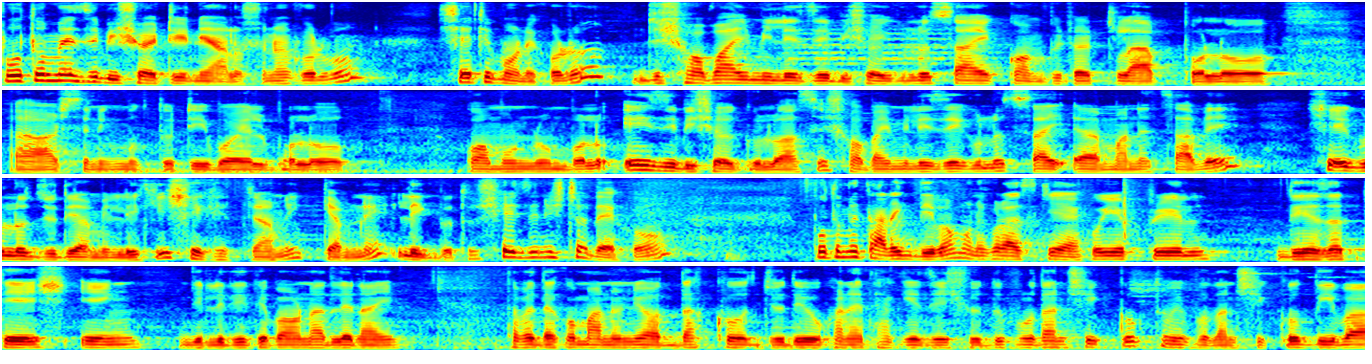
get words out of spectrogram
প্রথমে যে বিষয়টি নিয়ে আলোচনা করব, সেটি মনে করো যে সবাই মিলে যে বিষয়গুলো চায় কম্পিউটার ক্লাব বলো আর্সেনিক মুক্ত টিউবওয়েল বলো, কমন রুম বলো, এই যে বিষয়গুলো আছে, সবাই মিলে যেগুলো চাই মানে চাবে, সেগুলো যদি আমি লিখি, সেক্ষেত্রে আমি কেমনে লিখব? তো সেই জিনিসটা দেখো, প্রথমে তারিখ দিবা, মনে করো আজকে একই এপ্রিল দুই হাজার তেইশ ইং, দিল্লি দিতে পারো না, দিলে নাই। তারপরে দেখো, মাননীয় অধ্যক্ষ যদি ওখানে থাকে যে শুধু প্রধান শিক্ষক, তুমি প্রধান শিক্ষক দিবা,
